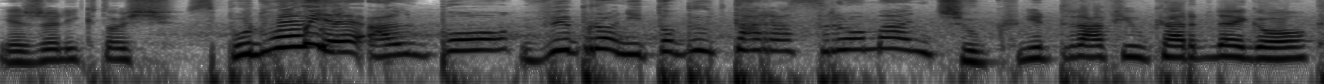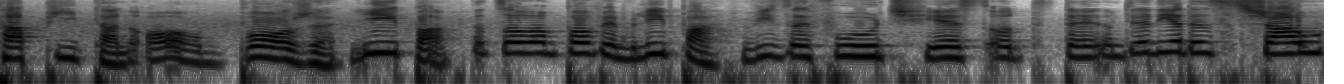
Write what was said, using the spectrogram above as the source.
jeżeli ktoś spudłuje albo wybroni. To był Taras Romańczuk. Nie trafił karnego kapitan. O Boże, lipa. No co wam powiem, lipa. Widzę Łódź, jest od ten, ten jeden strzał.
